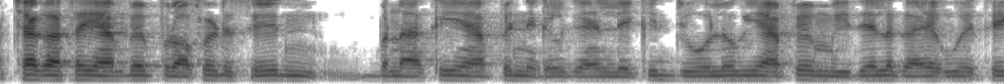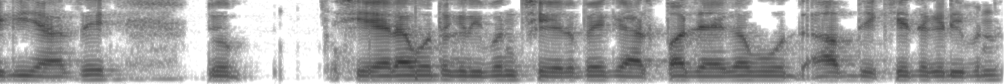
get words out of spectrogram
अच्छा खासा यहाँ पे प्रॉफिट से बना के यहाँ पे निकल गए हैं। लेकिन जो लोग यहाँ पे उम्मीदें लगाए हुए थे कि यहाँ से जो शेयर है, वो तकरीबन छः रुपये के आसपास जाएगा, वो आप देखिए तकरीबन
